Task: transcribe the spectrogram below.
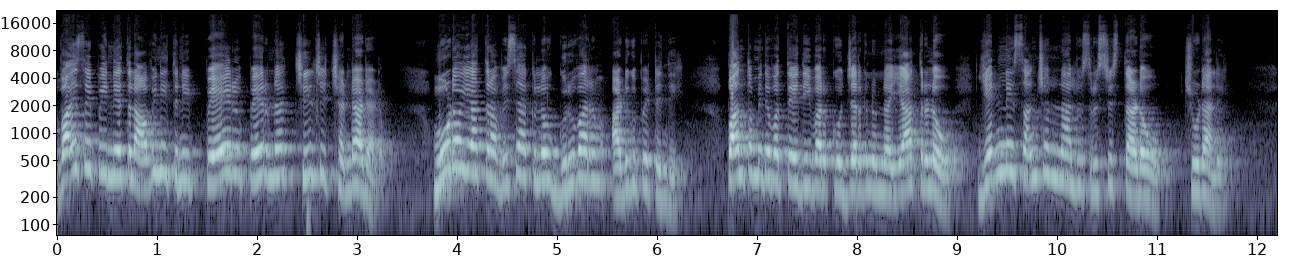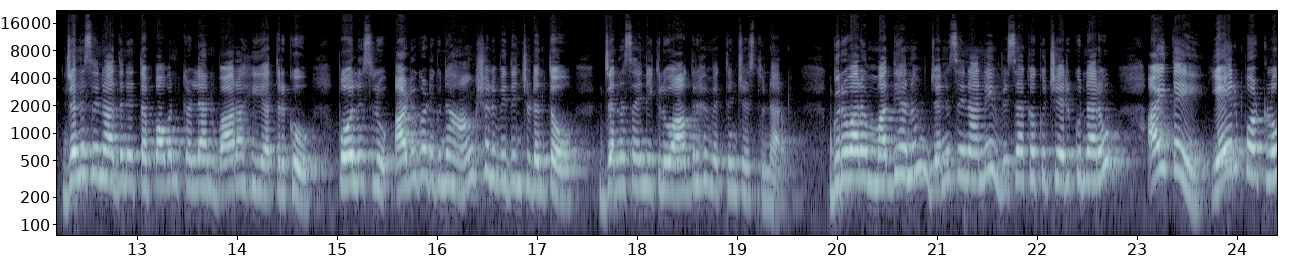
వైసీపీ నేతల అవినీతిని పేరు పేరున చీల్చి చెండాడాడు. మూడో యాత్ర విశాఖలో గురువారం అడుగుపెట్టింది. పంతొమ్మిదవ తేదీ వరకు జరగనున్న యాత్రలో ఎన్ని సంచలనాలు సృష్టిస్తాడో చూడాలి. జనసేన అధినేత పవన్ కళ్యాణ్ వారాహి యాత్రకు పోలీసులు అడుగడుగున ఆంక్షలు విధించడంతో జన సైనికులు ఆగ్రహం వ్యక్తం చేస్తున్నారు. గురువారం మధ్యాహ్నం జనసేనాని విశాఖకు చేరుకున్నారు. అయితే ఎయిర్పోర్ట్లో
